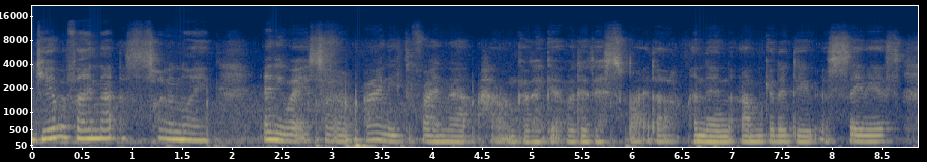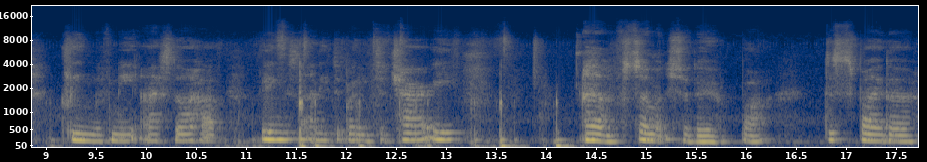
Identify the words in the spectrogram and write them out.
Do you ever find that? That's so annoying. Anyway, so I need to find out how I'm gonna get rid of this spider and then I'm gonna do a serious clean with me. I still have things that I need to bring to charity. I have so much to do, but this spider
